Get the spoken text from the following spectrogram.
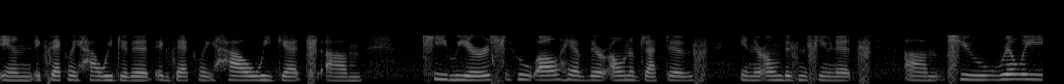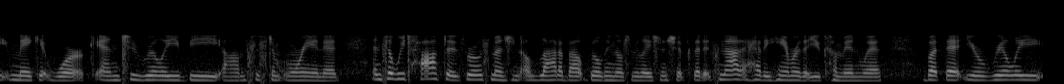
in exactly how we did it, exactly how we get um, key leaders who all have their own objectives in their own business units um, to really make it work and to really be um, system oriented. And so we talked, as Rose mentioned, a lot about building those relationships, that it's not a heavy hammer that you come in with, but that you're really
